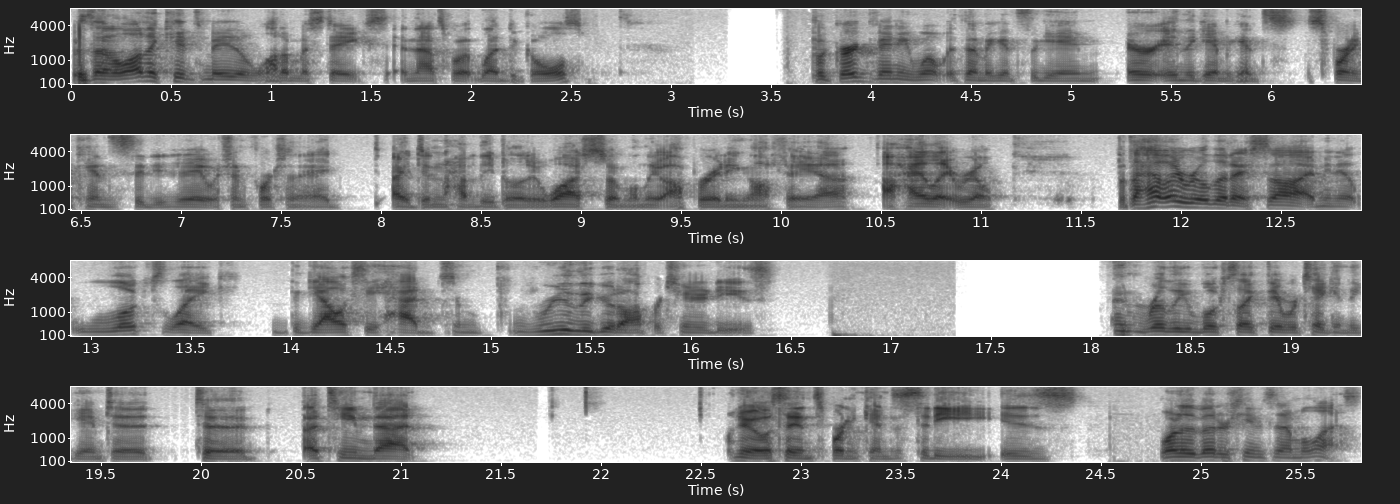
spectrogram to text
was that a lot of kids made a lot of mistakes, and that's what led to goals. But Greg Vanney went with them against the game, or in the game against Sporting Kansas City today, which unfortunately I, I didn't have the ability to watch, so I'm only operating off a, uh, a highlight reel. But the highlight reel that I saw, I mean, it looked like the Galaxy had some really good opportunities, and really looked like they were taking the game to to a team that, you know, saying Sporting Kansas City is one of the better teams in MLS.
